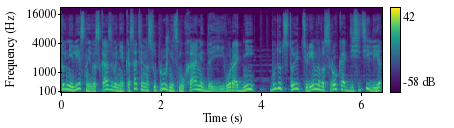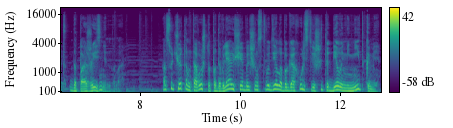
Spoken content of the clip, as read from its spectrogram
то нелестные высказывания касательно супружниц Мухаммеда и его родни будут стоить тюремного срока от 10 лет до пожизненного. А с учетом того, что подавляющее большинство дел о богохульстве шито белыми нитками,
